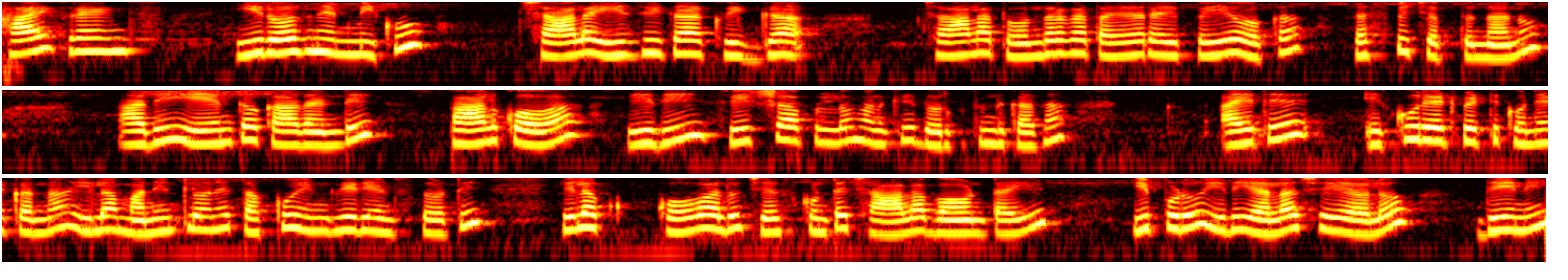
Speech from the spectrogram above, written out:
హాయ్ ఫ్రెండ్స్. ఈరోజు నేను మీకు చాలా ఈజీగా క్విక్గా చాలా తొందరగా తయారైపోయే ఒక రెసిపీ చెప్తున్నాను. అది ఏంటో కాదండి. పాలకోవా. ఇది స్వీట్ షాపుల్లో మనకి దొరుకుతుంది కదా. అయితే ఎక్కువ రేట్ పెట్టి కొనే కన్నా ఇలా మన ఇంట్లోనే తక్కువ ఇంగ్రీడియంట్స్ తోటి ఇలా కోవాలు చేసుకుంటే చాలా బాగుంటాయి. ఇప్పుడు ఇది ఎలా చేయాలో దీని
